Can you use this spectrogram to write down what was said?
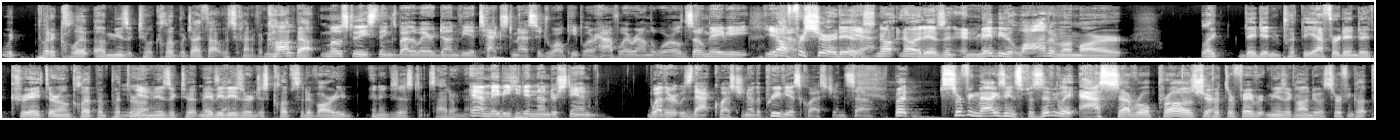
would put a clip, uh, music to a clip, which I thought was kind of a cop out. Most of these things, by the way, are done via text message while people are halfway around the world. So maybe you No, know, for sure it is. Yeah. No, no, it is, and, and maybe a lot of them are like they didn't put the effort in to create their own clip and put their Yeah, own music to it. Maybe these are just clips that have already in existence. I don't know. Yeah, maybe he didn't understand whether it was that question or the previous question. So But Surfing Magazine specifically asked several pros Sure. to put their favorite music onto a surfing clip.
